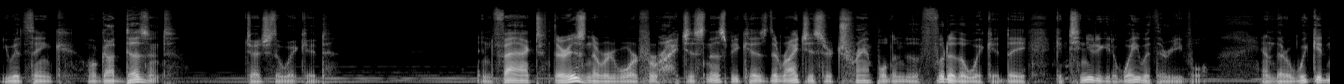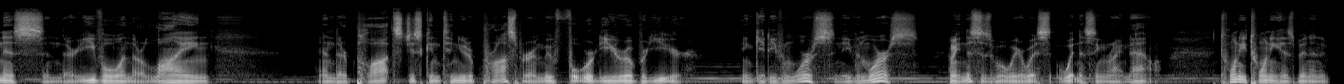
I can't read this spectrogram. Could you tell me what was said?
you would think, well, God doesn't judge the wicked. In fact, there is no reward for righteousness because the righteous are trampled under the foot of the wicked. They continue to get away with their evil. And their wickedness and their evil and their lying and their plots just continue to prosper and move forward year over year and get even worse and even worse. I mean, this is what we are witnessing right now. 2020 has been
